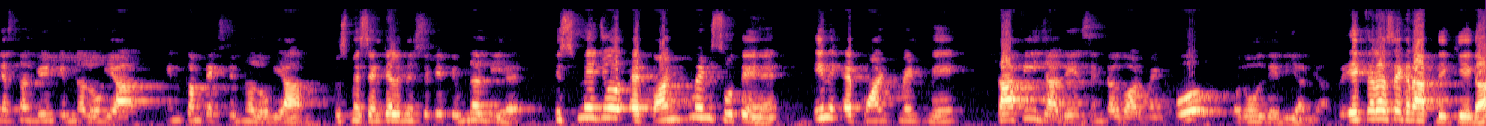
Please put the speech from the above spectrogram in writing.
नेशनल ग्रीन ट्रिब्यूनल हो गया इनकम टैक्स ट्रिब्यूनल हो गया, उसमें सेंट्रल एडमिनिस्ट्रेटिव ट्रिब्यूनल भी है। इसमें जो अपॉइंटमेंट्स होते हैं, इन अपॉइंटमेंट में काफ़ी ज़्यादा सेंट्रल गवर्नमेंट को रोल दे दिया गया। तो एक तरह से अगर आप देखिएगा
